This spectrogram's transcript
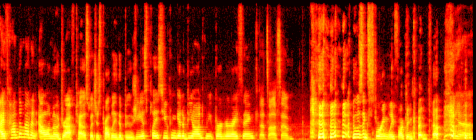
I've had them at an Alamo Drafthouse, which is probably the bougiest place you can get a Beyond Meat burger. I think That's awesome. it was extremely fucking good, though. Yeah.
